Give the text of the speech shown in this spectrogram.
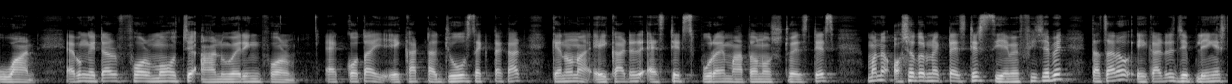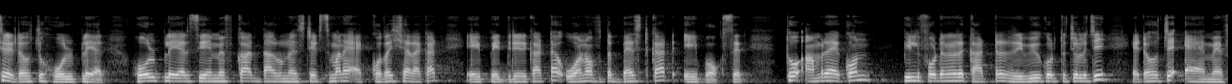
ওয়ান এবং এটার ফর্মও হচ্ছে আনওয়ারিং ফর্ম এক কথায় এই কার্ডটা জোস একটা কার্ড। কেননা, এই কার্ডের স্টেটস পুরাই মাথা নষ্ট স্টেটস মানে অসাধারণ একটা স্টেটস সিএমএফ হিসেবে। তাছাড়াও এই কার্ডের যে প্লেইং স্টেট এটা হচ্ছে hole player hole player CMF card দারুণ স্টেটস মানে এক কথায় সেরা কার্ড এই পেদ্রির কার্ডটা one of the best card এই বক্সের তো আমরা এখন পিল ফোর্ডেনের কার্ডটার রিভিউ করতে চলেছি। এটা হচ্ছে এম এফ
